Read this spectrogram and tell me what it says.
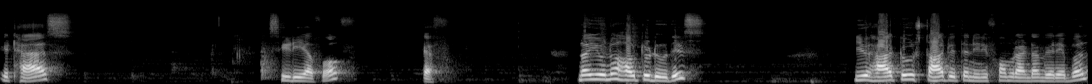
it has CDF of f. Now you know how to do this. You have to start with an uniform random variable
